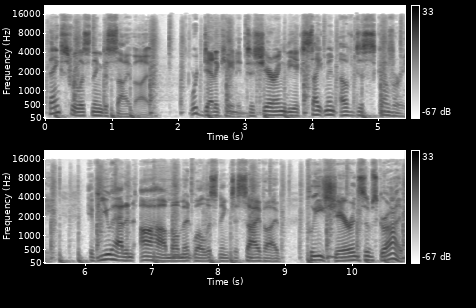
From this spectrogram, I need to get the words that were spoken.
Thanks for listening to SciVibe. We're dedicated to sharing the excitement of discovery. If you had an aha moment while listening to SciVibe, please share and subscribe.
